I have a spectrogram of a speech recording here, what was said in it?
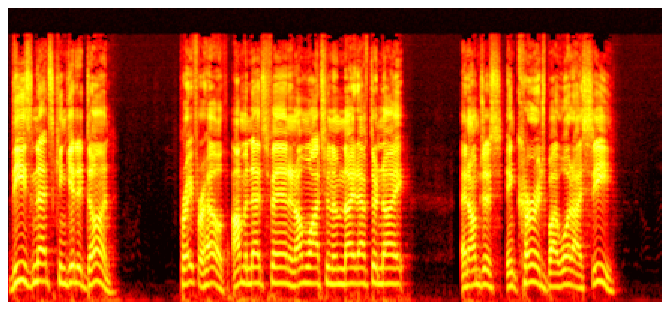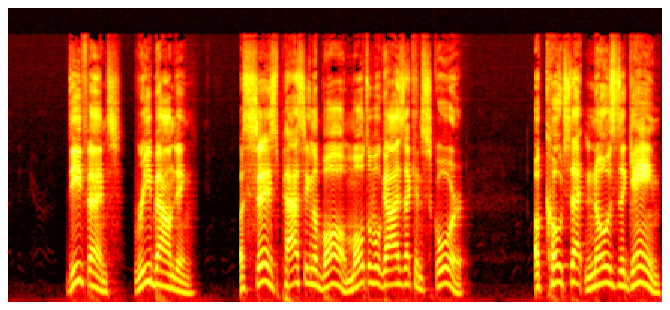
These Nets can get it done. Pray for health. I'm a Nets fan, and I'm watching them night after night, and I'm just encouraged by what I see. Defense, rebounding, assists, passing the ball, multiple guys that can score, a coach that knows the game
